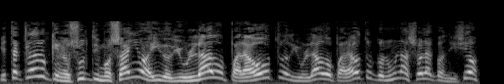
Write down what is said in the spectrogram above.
Y está claro que en los últimos años ha ido de un lado para otro, de un lado para otro, con una sola condición.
